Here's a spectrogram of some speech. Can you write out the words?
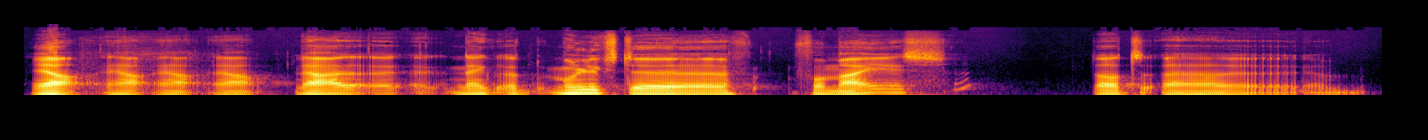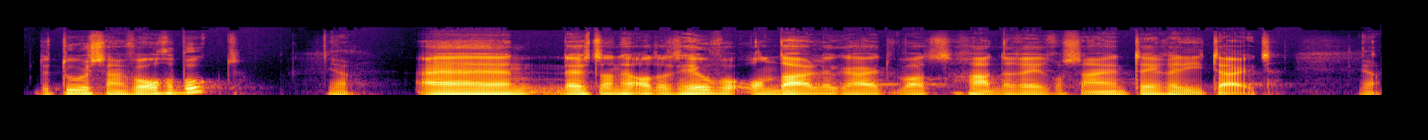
Ja, ja, ja, ja. ja nee, het moeilijkste voor mij is dat de tours zijn volgeboekt. Ja. En er is dan altijd heel veel onduidelijkheid. Wat gaan de regels zijn tegen die tijd? Ja.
